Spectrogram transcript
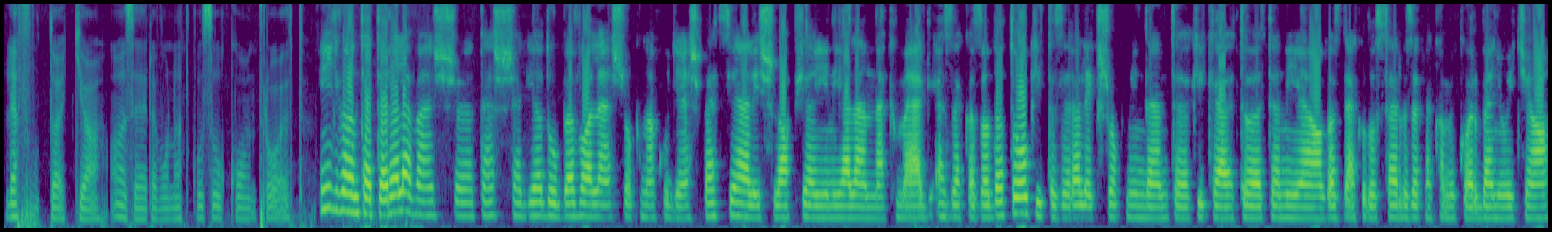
lefuttatja az erre vonatkozó kontrollt. Így van, tehát a releváns társasági adóbevallásoknak ugye speciális lapjain jelennek meg ezek az adatok. Itt azért elég sok mindent ki kell töltenie a gazdálkodó szervezetnek, amikor benyújtja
